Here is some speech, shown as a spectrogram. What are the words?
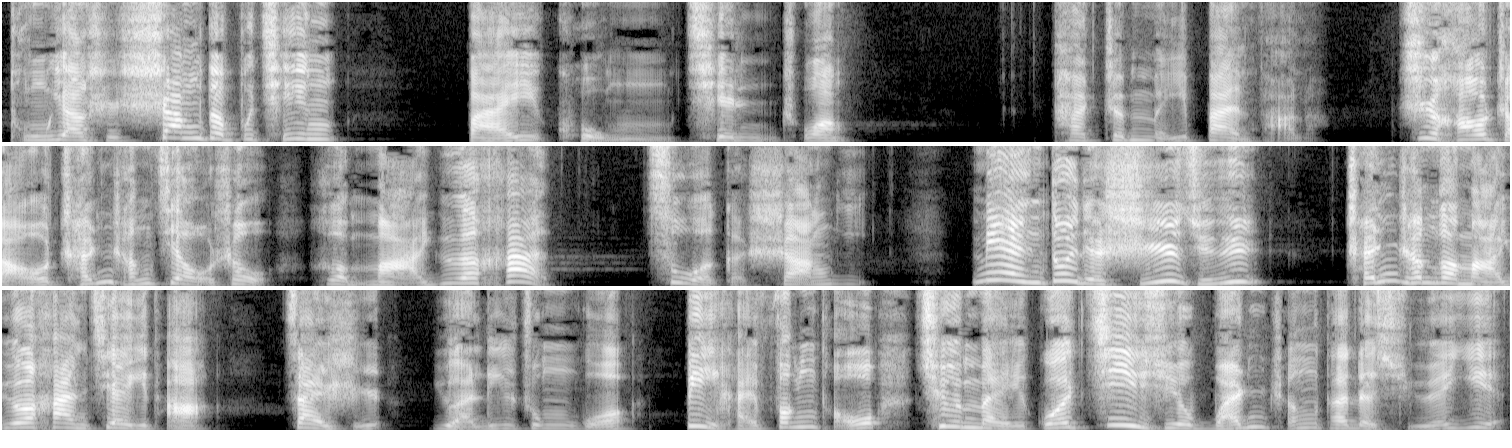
同样是伤得不轻，百孔千疮。他真没办法了，只好找陈诚教授和马约翰做个商议。面对着时局，陈诚和马约翰建议他暂时远离中国，避开风头，去美国继续完成他的学业。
